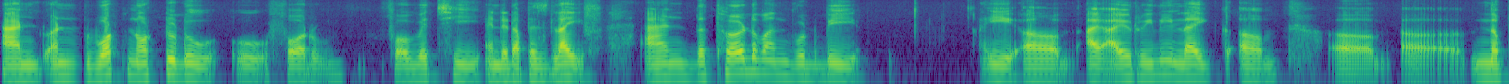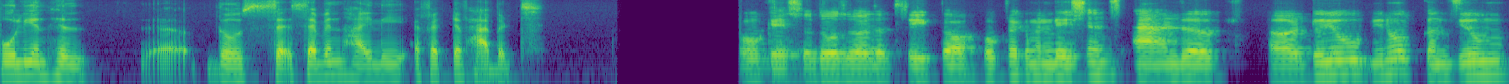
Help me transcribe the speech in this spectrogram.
and and what not to do uh, for for which he ended up his life. And the third one would be uh, I I really like um, Napoleon Hill. Uh, those se- seven highly effective habits Okay, so those were the three top book recommendations. And uh, uh, do you, you know, consume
